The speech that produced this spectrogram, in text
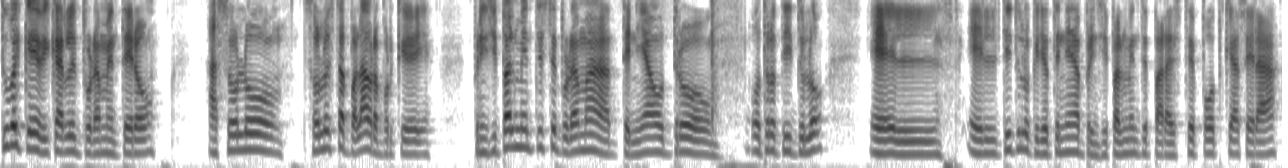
tuve que dedicarle el programa entero a solo, solo esta palabra, porque principalmente este programa tenía otro, otro título. El, el título que yo tenía principalmente para este podcast era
